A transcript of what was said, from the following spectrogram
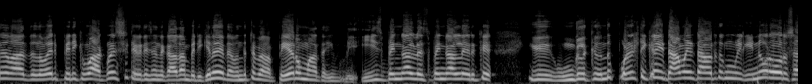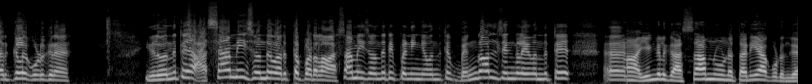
நான் இந்த மாதிரி பிரிக்கும்போது அட்மினிஸ்ட்ரேட்டிவ் ரீசனுக்காக தான் பிரிக்கணும் இதை வந்துட்டு பேரும் மாற்ற ஈஸ்ட் பெங்கால் வெஸ்ட் பெங்கால்னு இருக்குது இது உங்களுக்கு வந்து பொலிட்டிக்கலி டாமினேட் ஆகிறதுக்கு உங்களுக்கு இன்னொரு ஒரு சர்க்கிளை கொடுக்குறேன். இதில் வந்துட்டு அசாமீஸ் வந்து வருத்தப்படலாம். அசாமீஸ் வந்துட்டு இப்போ நீங்கள் வந்துட்டு பெங்கால் செங்கலை வந்துட்டு எங்களுக்கு அஸ்ஸாம்னு ஒன்று தனியா கொடுங்க.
